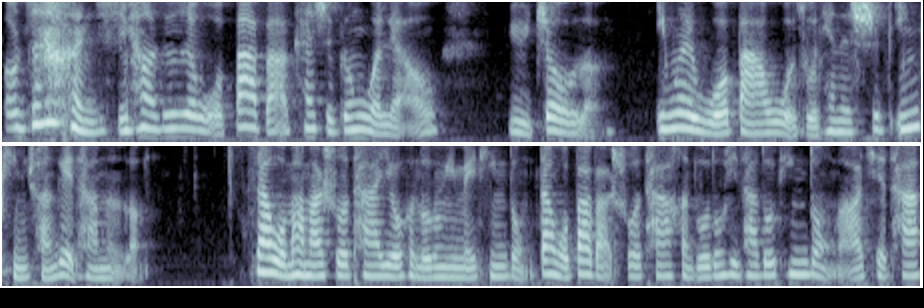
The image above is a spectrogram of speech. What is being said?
哦，真的很奇妙，就是我爸爸开始跟我聊宇宙了，因为我把我昨天的视音频传给他们了。虽然我妈妈说她有很多东西没听懂，但我爸爸说他很多东西他都听懂了，而且他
